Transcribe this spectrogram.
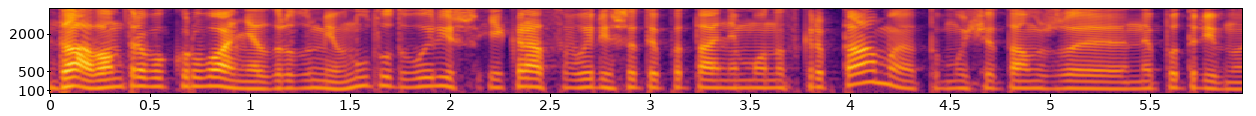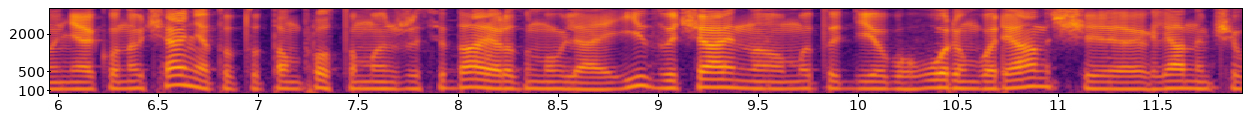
Да, вам треба керування, зрозумів. Ну тут виріш, якраз вирішити питання моноскриптами, тому що там вже не потрібно ніякого навчання, тобто там просто менеджер сідає, розмовляє. І, звичайно, ми тоді обговоримо варіант, ще глянемо, чи,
